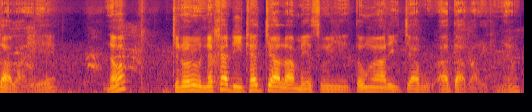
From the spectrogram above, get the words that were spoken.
တာပါတယ်နော်ကျွန်တော်တို့နက္ခတ်ဒီထက်ကြလာမယ်ဆိုရင်35တွေကြားဖို့အာတာပါတယ်ခင်ဗျာ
